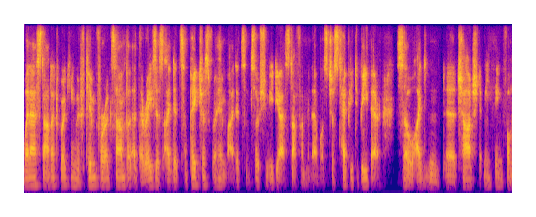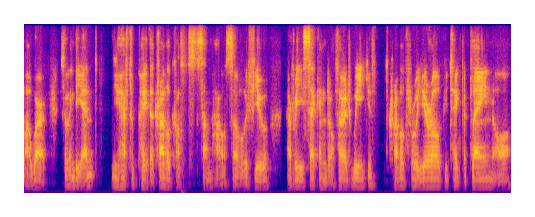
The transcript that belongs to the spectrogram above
when I started working with Tim, for example, at the races, I did some pictures for him. I did some social media stuff. I mean, I was just happy to be there. So I didn't uh, charge anything for my work. So in the end, you have to pay the travel costs somehow. So if you every second or third week you travel through Europe, you take the plane or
